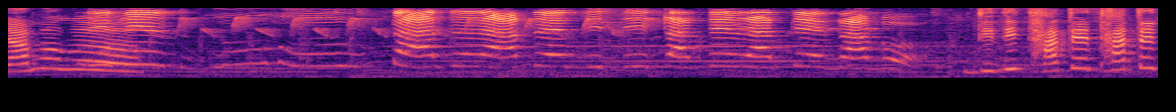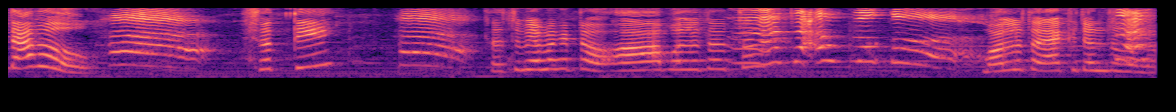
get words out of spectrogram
যাব গো। দিদি থাতে থাতে যাব? সত্যি? তাহলে তুমি আমাকে একটা অ বলে তো। বলো তো, একই যন্ত্র বলো।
